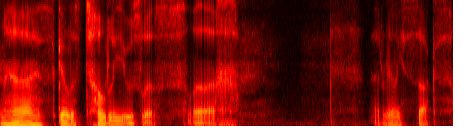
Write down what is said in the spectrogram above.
Uh, his skill is totally useless. Ugh. That really sucks.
